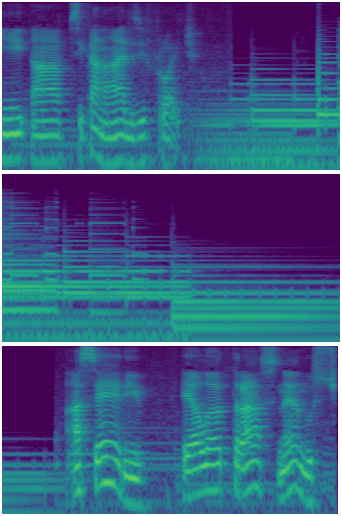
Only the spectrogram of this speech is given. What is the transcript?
e a psicanálise Freud. A série ela traz, né, nos títulos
